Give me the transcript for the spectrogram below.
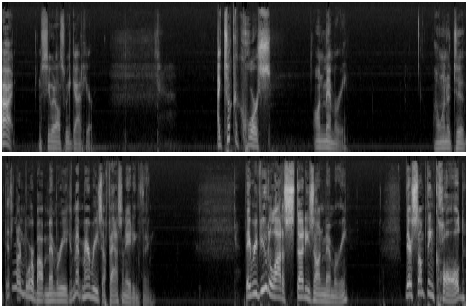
All right. Let's see what else we got here. I took a course on memory. I wanted to learn more about memory. Because memory is a fascinating thing. They reviewed a lot of studies on memory. There's something called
